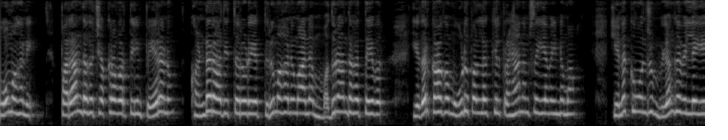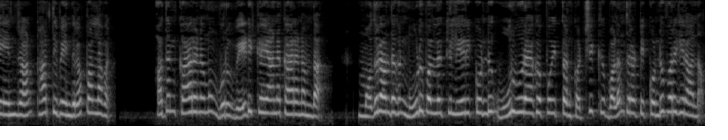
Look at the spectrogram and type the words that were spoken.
கோமகனே பராந்தக சக்கரவர்த்தியின் பேரனும் கண்டராதித்தருடைய திருமகனுமான மதுராந்தகத்தேவர் எதற்காக மூடு பல்லக்கில் பிரயாணம் செய்ய வேண்டுமா? எனக்கு ஒன்றும் விளங்கவில்லையே என்றான் பார்த்திபேந்திர பல்லவன். அதன் காரணமும் ஒரு வேடிக்கையான காரணம்தான். மதுராந்தகன் மூடு பல்லக்கில் ஏறிக்கொண்டு ஊர் ஊராக போய் தன் கட்சிக்கு பலம் திரட்டிக் கொண்டு வருகிறானாம்.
